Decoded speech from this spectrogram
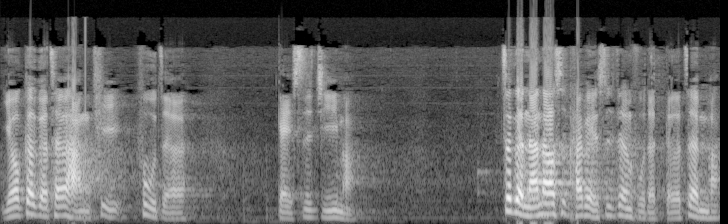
由各个车行去负责给司机嘛。这个难道是台北市政府的德政吗？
